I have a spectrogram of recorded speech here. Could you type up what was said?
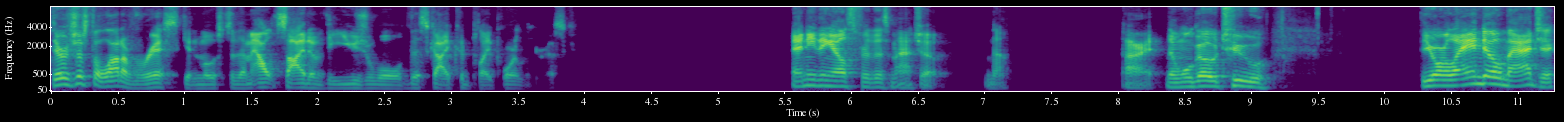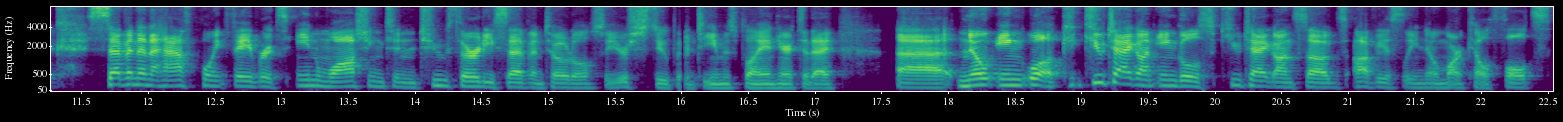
There's just a lot of risk in most of them outside of the usual. This guy could play poorly risk. Anything else for this matchup? No. All right, then we'll go to The Orlando Magic, seven and a half point favorites in Washington, 237 total. So your stupid team is playing here today. Uh, no, Ing- well, Q tag on Ingles, Q tag on Suggs. Obviously, no Markelle Fultz.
